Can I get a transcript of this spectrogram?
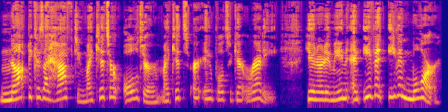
not because I have to. My kids are older. My kids are able to get ready. You know what I mean? And even even more,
